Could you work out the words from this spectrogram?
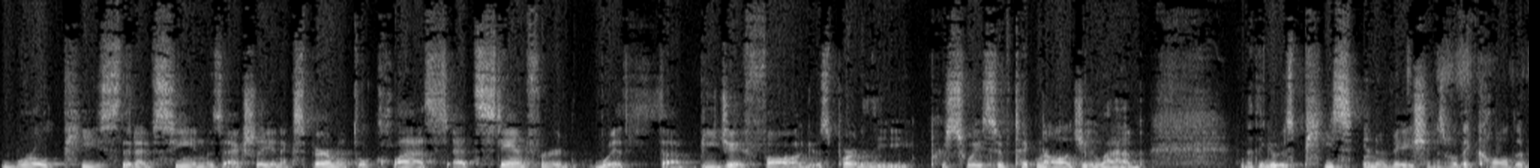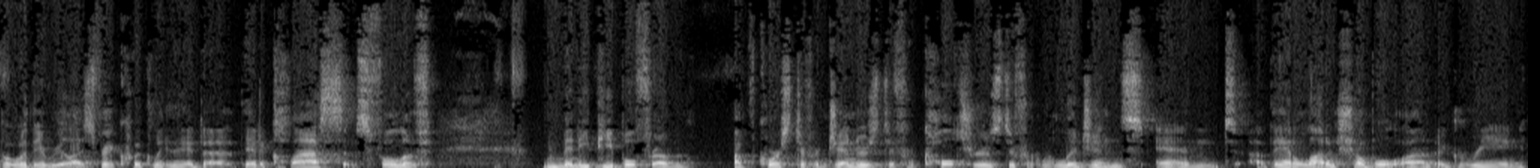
world peace that I've seen was actually an experimental class at Stanford with uh, BJ Fogg. It was part of the Persuasive Technology Lab, and I think it was Peace Innovation is what they called it. But what they realized very quickly, they had a, they had a class that was full of many people from, of course, different genders, different cultures, different religions, and uh, they had a lot of trouble on agreeing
